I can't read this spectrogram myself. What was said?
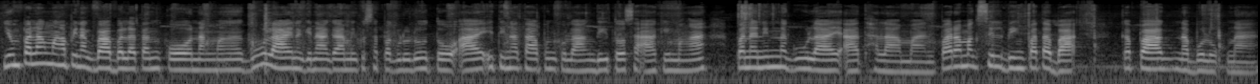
Yung palang mga pinagbabalatan ko ng mga gulay na ginagamit ko sa pagluluto ay itinatapon ko lang dito sa aking mga pananim na gulay at halaman para magsilbing pataba kapag nabulok na.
